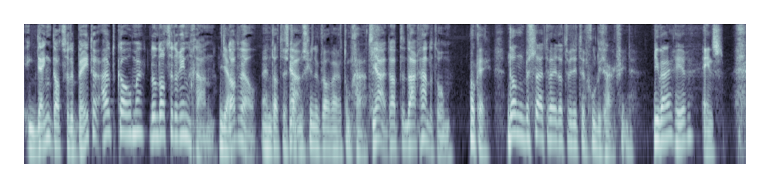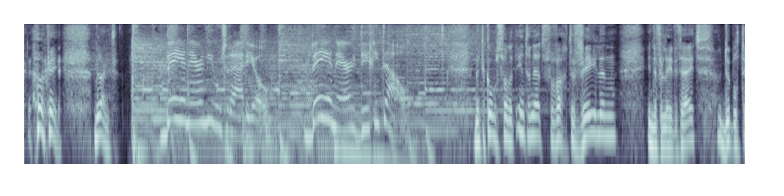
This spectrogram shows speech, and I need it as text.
ik denk dat ze er beter uitkomen dan dat ze erin gaan. Dat wel. En dat is dan Ja. misschien ook wel waar het om gaat. Ja, dat, daar gaat het om. Oké, dan besluiten wij dat we dit een goede zaak vinden. Niet waar, heren? Eens. Oké, bedankt. BNR Nieuwsradio. BNR Digitaal. Met de komst van het internet verwachten velen in de verleden tijd, dubbel T,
